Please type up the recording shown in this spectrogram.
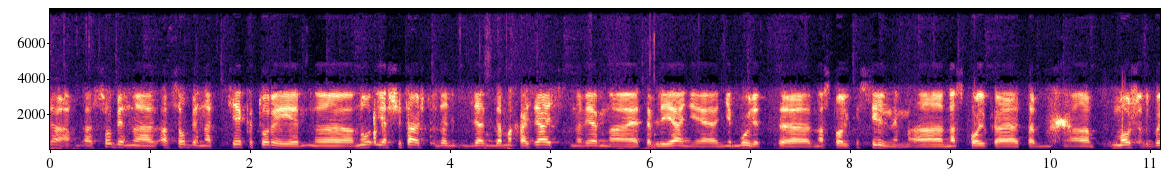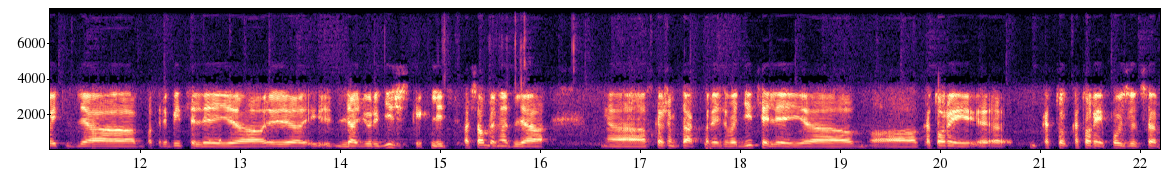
Да, особенно, особенно те, которые, э, ну, я считаю, что для домохозяйств, наверное, это влияние не будет э, настолько сильным, э, насколько это может быть для потребителей, для юридических лиц, особенно для скажем так, производителей, э, э, которые, которые пользуются,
